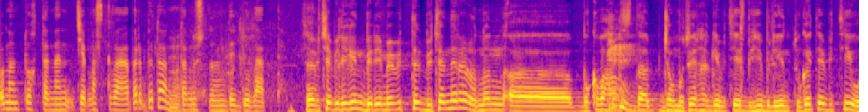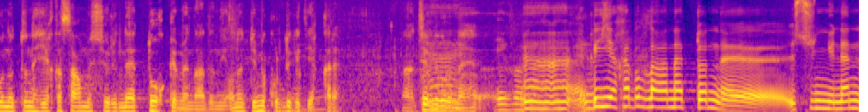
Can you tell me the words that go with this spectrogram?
онан тохтанан же Москвага бар бут, онтан устунда дулапты. Себепче билген биреме битте бүтенлер, онун бука бахалыста жомутер херге бите бихи билген тугете бити, онутун хейка самы сүрүнө ток көмен адыны. Онун түмү курдук эти яккара. Черни көрүнө. Бияха буллагана тон сүннүнен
